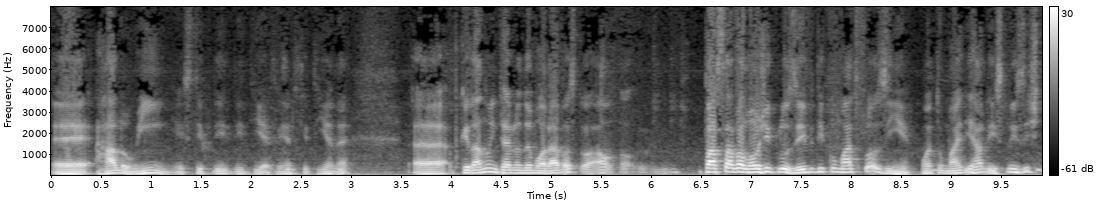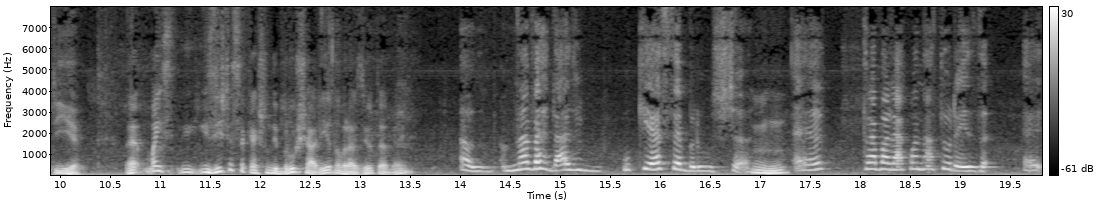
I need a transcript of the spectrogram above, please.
É, Halloween, esse tipo de, de, de evento que tinha, né? Uh, porque lá no interior onde eu morava, passava longe, inclusive, de comadre florzinha. Quanto mais de isso não existia. Né? Mas existe essa questão de bruxaria no Brasil também? Ah, na verdade, o que é ser bruxa? Uhum. É trabalhar com a natureza, é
